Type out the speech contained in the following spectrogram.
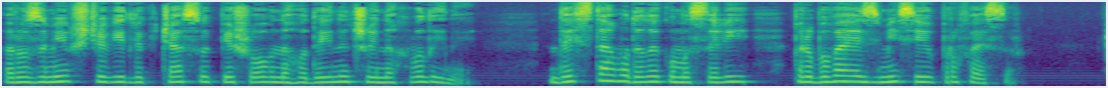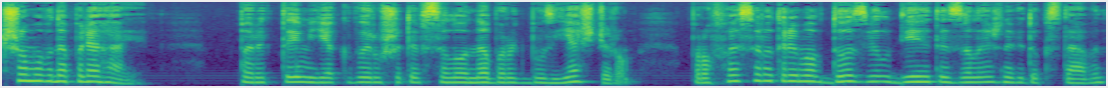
Розумів, що відлік часу пішов на години чи на хвилини. Десь там, у далекому селі, перебуває з місією професор. Чому вона полягає? Перед тим, як вирушити в село на боротьбу з ящером, професор отримав дозвіл діяти залежно від обставин,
